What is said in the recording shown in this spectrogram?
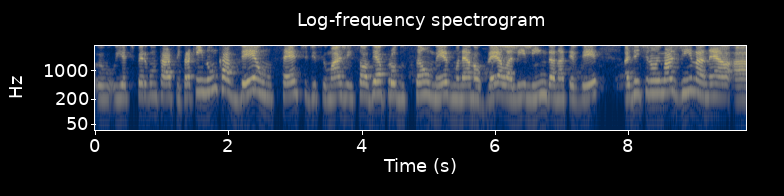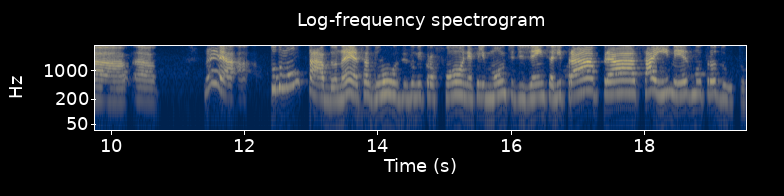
eu, ia te perguntar assim, para quem nunca vê um set de filmagem, só vê a produção mesmo, né? A novela ali linda na TV a gente não imagina, né, a, a, a né, a, tudo montado, né? Essas luzes, o microfone, aquele monte de gente ali para sair mesmo o produto.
